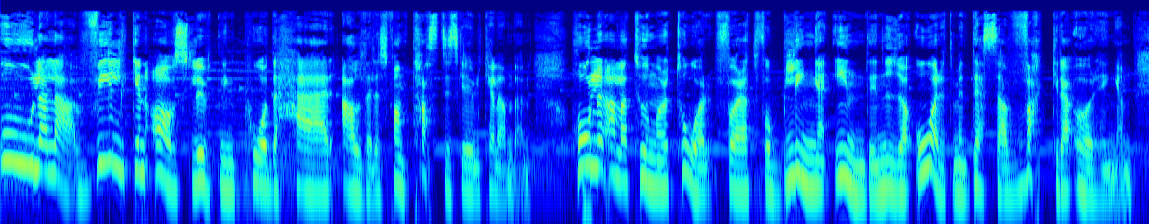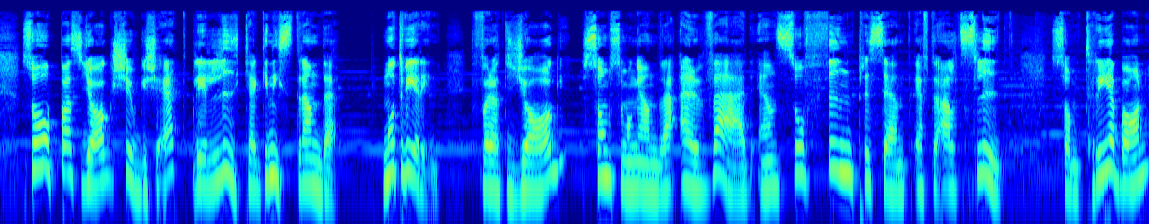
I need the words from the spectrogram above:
Oh la la, vilken avslutning på det här alldeles fantastiska julkalendern. Håller alla tummar och tår för att få blinga in det nya året med dessa vackra örhängen. Så hoppas jag 2021 blir lika gnistrande. Motivering. För att jag, som så många andra, är värd en så fin present efter allt slit som tre barn,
